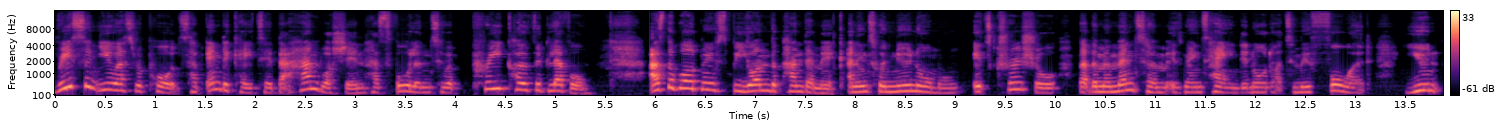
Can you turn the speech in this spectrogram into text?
recent US reports have indicated that hand washing has fallen to a pre COVID level. As the world moves beyond the pandemic and into a new normal, it's crucial that the momentum is maintained in order to move forward, un-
